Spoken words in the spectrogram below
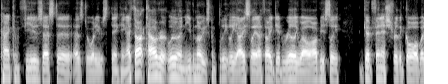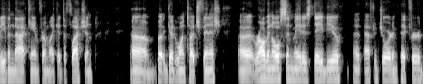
kind of confused as to as to what he was thinking. I thought Calvert Lewin, even though he was completely isolated, I thought he did really well. Obviously, good finish for the goal, but even that came from like a deflection. Um, but good one touch finish. Uh, Robin Olsen made his debut after Jordan Pickford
